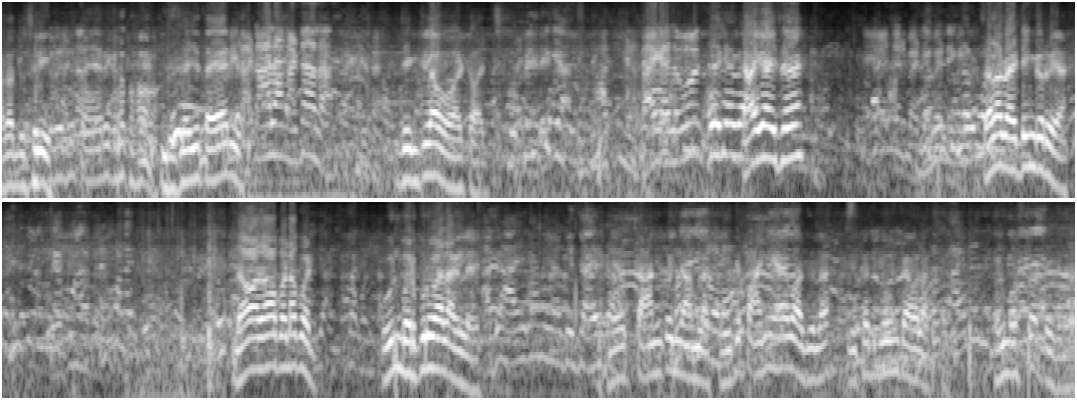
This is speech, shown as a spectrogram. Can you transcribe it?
आता दुसरी. दुसऱ्याची तयारी. जिंकला हो टॉच काय घ्यायचं चला बॅटिंग करूया. जावा जावा पटापट. ऊन भरपूर व्हायला लागलंय. ताण पण जाम लागते. इथे पाणी आहे बाजूला. विकत घेऊन प्यावं लागतं. पण मस्त वाटतं इकडे.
